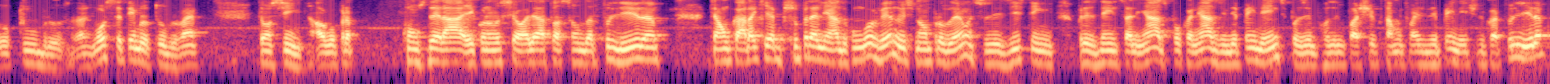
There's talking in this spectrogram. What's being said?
outubro, agosto, setembro, outubro, vai. Então, assim, algo para considerar aí quando você olha a atuação do Arthur Lira, é um cara que é super alinhado com o governo, isso não é um problema, existem presidentes alinhados, pouco alinhados, independentes, por exemplo, o Rodrigo Pacheco está muito mais independente do que Arthur Lira,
